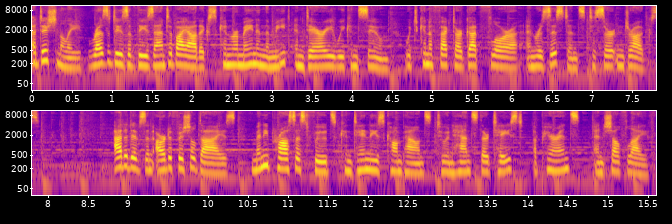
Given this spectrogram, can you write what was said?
Additionally, residues of these antibiotics can remain in the meat and dairy we consume, which can affect our gut flora and resistance to certain drugs. Additives and artificial dyes many processed foods contain these compounds to enhance their taste, appearance, and shelf life.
